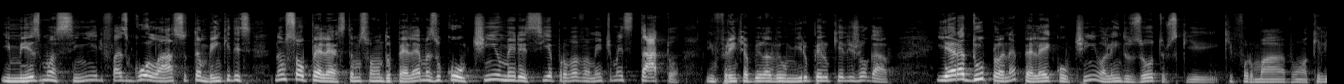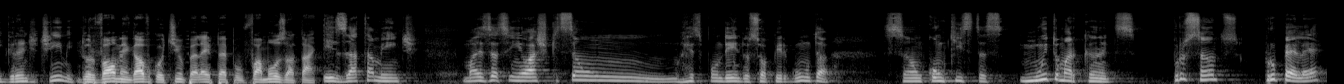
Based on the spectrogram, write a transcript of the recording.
e mesmo assim ele faz golaço também. que desse... Não só o Pelé, estamos falando do Pelé, mas o Coutinho merecia provavelmente uma estátua em frente a Vila Belmiro pelo que ele jogava. E era dupla, né? Pelé e Coutinho, além dos outros que, que formavam aquele grande time. Durval, Mengalvo, Coutinho, Pelé e Pepe, o famoso ataque. Exatamente. Mas assim, eu acho que são, respondendo a sua pergunta, são conquistas muito marcantes para o Santos, para o Pelé,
